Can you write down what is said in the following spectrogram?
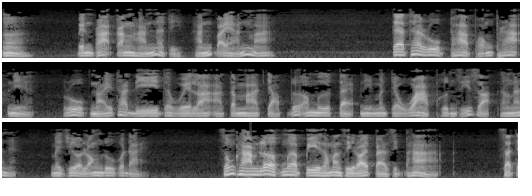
เออ เป็นพระกังหันนะทีหันไปหันมา แต่ถ้ารูปภาพของพระเนี่ย รูปไหนถ้าดีแต่เวลาอาตมาจับหรือเอามือแตะนี่มันจะวาบขึ้นศีรษะทั้งนั้นเนี่ยไม่เชื่อลองดูก็ได้ สงครามเลิกเมื่อปี 2485 สัจ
